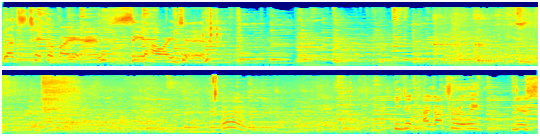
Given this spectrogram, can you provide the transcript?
let's take a bite and see how I did. Mmm. I got to really, there's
